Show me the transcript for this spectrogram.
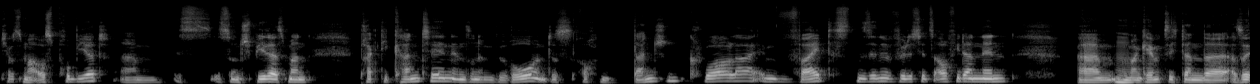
Ich habe es mal ausprobiert. Ähm, ist, ist so ein Spiel, da ist man Praktikantin in so einem Büro und ist auch ein Dungeon Crawler im weitesten Sinne, würde ich es jetzt auch wieder nennen. Ähm, Hm. und Man kämpft sich dann da, also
